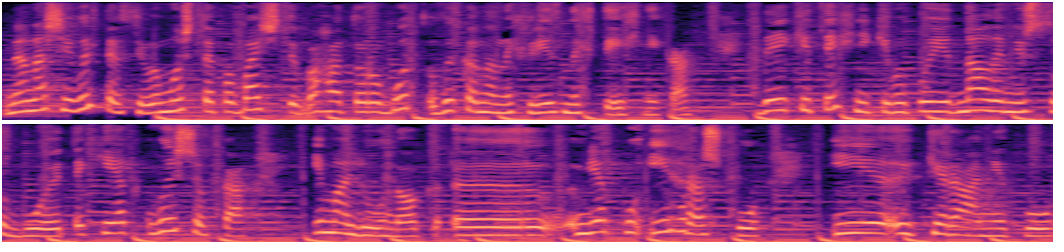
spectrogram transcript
На нашій виставці ви можете побачити багато робот, виконаних в різних техніках. Деякі техніки ми поєднали між собою, такі як вишивка і малюнок, е, м'яку іграшку і кераміку.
